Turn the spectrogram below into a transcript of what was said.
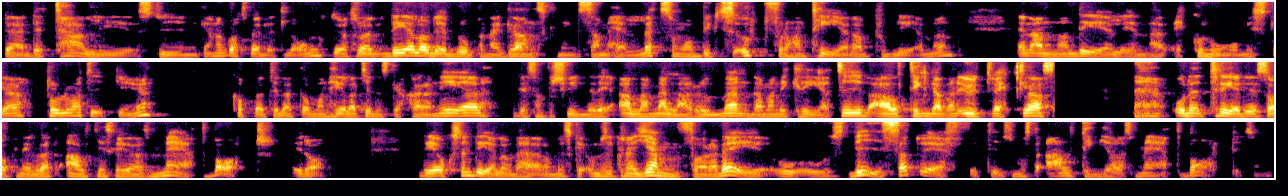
där detaljstyrningen har gått väldigt långt. Jag tror att en del av det beror på det här granskningssamhället som har byggts upp för att hantera problemen. En annan del är den här ekonomiska problematiken. Ju. Kopplat till att om man hela tiden ska skära ner, det som försvinner är alla mellanrummen där man är kreativ, allting där man utvecklas. Och den tredje saken är väl att allting ska göras mätbart idag. Det är också en del av det här. Om du ska, om du ska kunna jämföra dig och, och visa att du är effektiv så måste allting göras mätbart. Liksom.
